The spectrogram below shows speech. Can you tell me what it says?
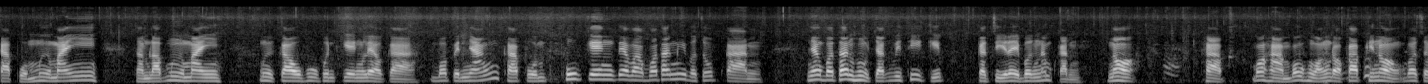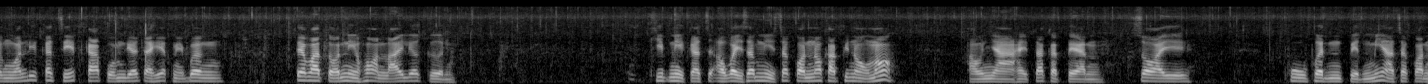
ครับ ผมมือใหม่สำหรับมือใหม่มือเก่าผู้เพิ่นเก่งแล้วกะบ่เป็นยังครับผมผู้เก่งแต่ว่าบ่ท่านมีประสบการณ์ยังบ่ท่านหูจักวิธีเก็บกะสิได้เบิ่งน้กันเนาะค่ะครับบ่หามบ่หวงดอกครับพี่น้องบ่สงวนลิขสิทธิ์ครับผมเดี๋ยวจะเฮ็ดให้เบิ่งแต่ว่าตอนนี้ห้อนหลายเหลือเกิน คลิปนี้ก็จะเอาไว้ซ้ำนี้ซะก่อนเนาะครับพี่น้องเนาะ เอาหญ้าให้ตะกะแตนซอยผู้เพิ่นเป็นเมียซะก่อน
